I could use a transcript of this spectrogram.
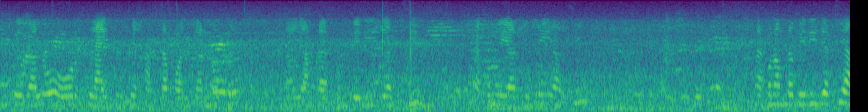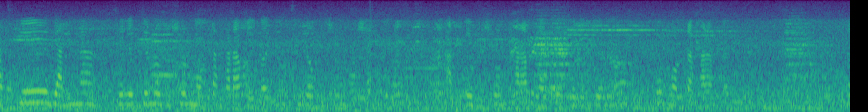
ঢুকে গেল, ওর ফ্লাইট হচ্ছে সাতটা পঞ্চান্নতে। তাই আমরা এখন বেরিয়ে যাচ্ছি। এখনও এয়ারপোর্টেই আছি। এখন আমরা বেরিয়ে যাচ্ছি। আজকে জানি না, ছেলের জন্য ভীষণ মনটা খারাপ, এই কয়েকদিন ছিল ভীষণ ভালো লাগছিল। আজকে ভীষণ খারাপ লাগছে ছেলের জন্য, খুব মনটা খারাপ লাগছে। তো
